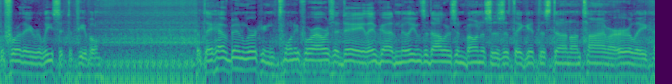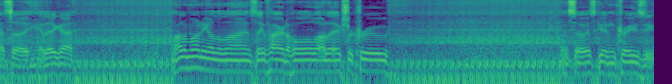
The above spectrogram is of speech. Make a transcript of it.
before they release it to people. But they have been working 24 hours a day. They've got millions of dollars in bonuses if they get this done on time or early. That's a yeah, they got a lot of money on the lines. They've hired a whole lot of extra crew, and so it's getting crazy.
